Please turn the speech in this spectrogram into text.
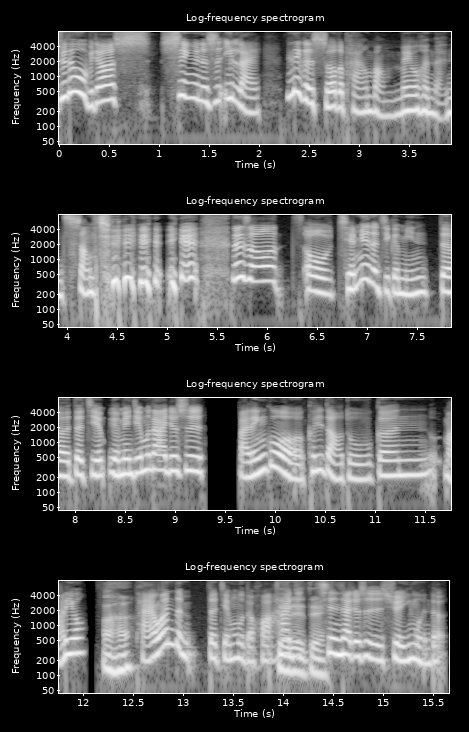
觉得我比较幸运的是，一来那个时候的排行榜没有很难上去，因为那时候哦，前面的几个名的的节有名节目大概就是百灵果科技导读跟马里欧 啊哈。台湾的的节目的话，对对对，现在就是学英文的。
